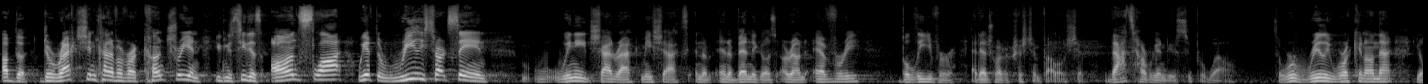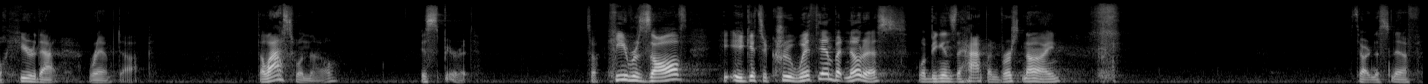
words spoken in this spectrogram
of the direction kind of of our country, and you can see this onslaught. We have to really start saying we need Shadrach, Meshach, and, Abednego's around every believer at Edgewater Christian Fellowship. That's how we're going to do super well. So we're really working on that. You'll hear that ramped up. The last one, though, is spirit. So he resolves, he gets a crew with him, but notice what begins to happen. Verse 9 starting to sniff.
